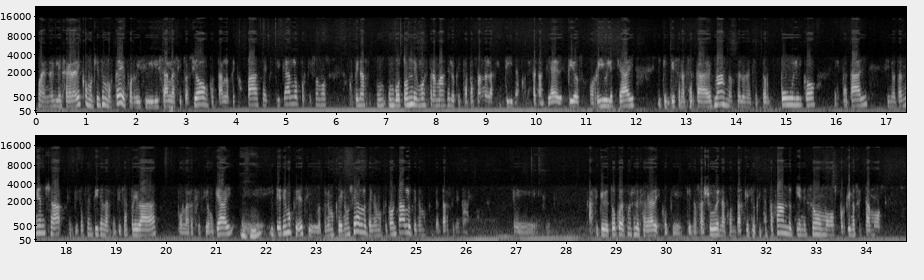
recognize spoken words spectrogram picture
Bueno, y les agradezco muchísimo a ustedes por visibilizar la situación, contar lo que nos pasa, explicarlo, porque somos apenas un, botón de muestra más de lo que está pasando en la Argentina, con esta cantidad de despidos horribles que hay y que empiezan a ser cada vez más, no solo en el sector público, estatal, sino también ya se empieza a sentir en las empresas privadas por la recesión que hay eh, y tenemos que decirlo, tenemos que denunciarlo, tenemos que contarlo y tenemos que intentar frenarlo. Eh, así que de todo corazón yo les agradezco que, que, nos ayuden a contar qué es lo que está pasando, quiénes somos, por qué nos estamos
